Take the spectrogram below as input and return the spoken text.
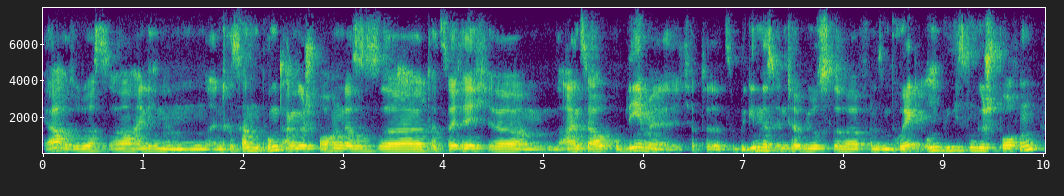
Ja, also du hast äh, eigentlich einen interessanten Punkt angesprochen. Das ist äh, tatsächlich äh, eines der Hauptprobleme. Ich hatte zu Beginn des Interviews äh, von diesem Projekt Unwiesen gesprochen.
